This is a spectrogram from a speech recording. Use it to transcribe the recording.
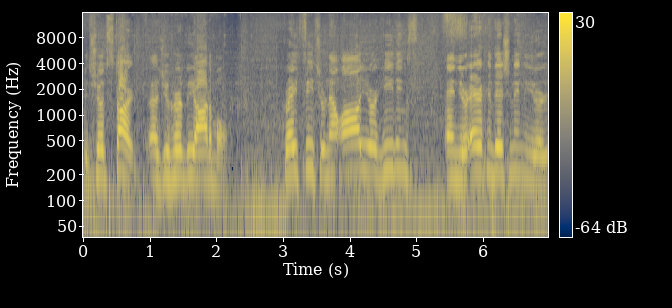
it should start as you heard the audible. Great feature. Now all your heatings and your air conditioning your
